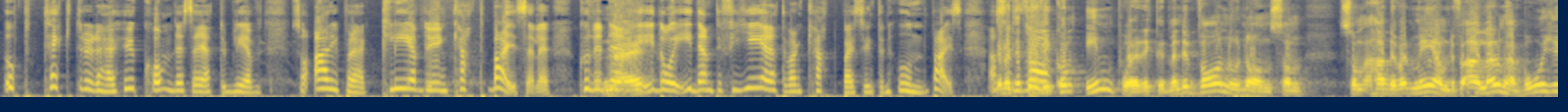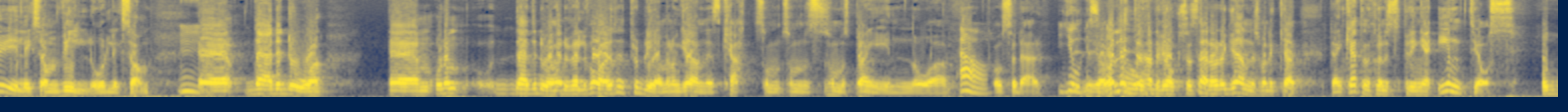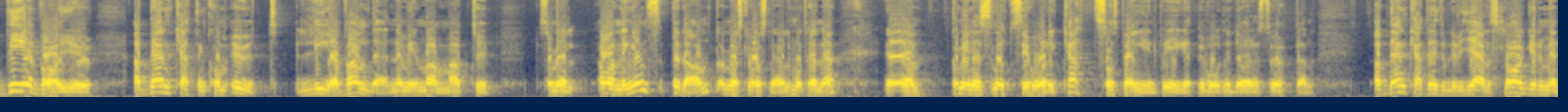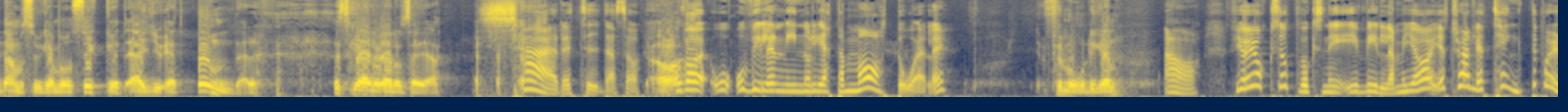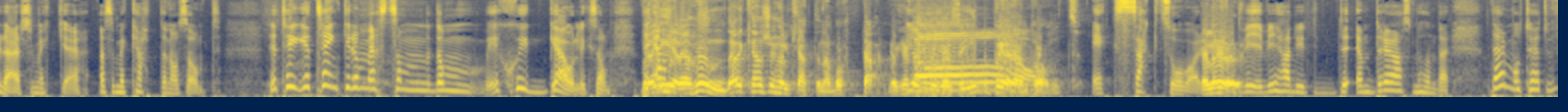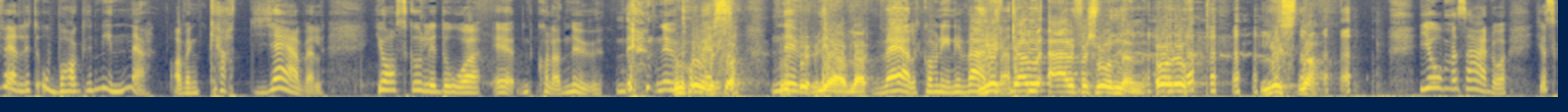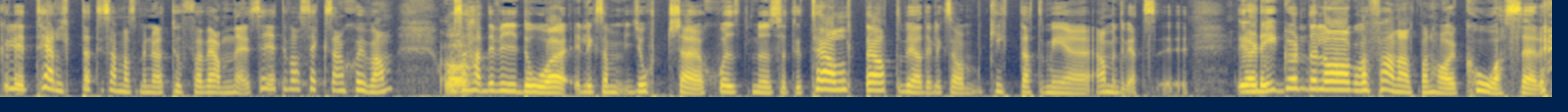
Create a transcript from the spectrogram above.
upptäckte du det här? Hur kom det sig att du blev så arg på det här? Klev du i en kattbajs eller? Kunde den då identifiera att det var en kattbajs och inte en hundbajs? Jag Alltså, vet inte vad- hur vi kom in på det riktigt, men det var nog någon som, som hade varit med om det. För alla de här bor ju i liksom villor, liksom. Mm. Eh, där det då... ehm, och de, där det då hade väl varit ett problem med någon grannes katt som, som, som sprang in och, Ja. och sådär. Gjorde När jag var liten hade vi också så här, hade grannar som hade katt. Den katten kunde springa in till oss. Och det var ju att den katten kom ut levande när min mamma typ, som är aningens pedant om jag ska vara snäll mot henne, eh, kom in en smutsig hårig katt som sprang in på eget bevåg när dörren stod öppen. Att den katten inte blev ihjälslagen med dammsugarmunstycket är ju ett under. Ska jag nog ändå säga. Käre tid alltså. Ja. Och, vad, och, och ville den in och leta mat då eller? Förmodligen. Ja, för jag är också uppvuxen i, i villa, men jag, jag tror aldrig jag tänkte på det där så mycket, alltså med katten och sånt. Jag, ty, jag tänker dem mest som de är skygga och liksom. Det Men enda- era hundar kanske höll katterna borta. De kanske Ja. vågade sig in på eran tomt. Exakt så var det. Eller hur? Vi, vi hade ju ett, en drös med hundar. Däremot har jag ett väldigt obehagligt minne av en kattjävel. Jag skulle då, eh, kolla nu, nu kommer jag så. Nu jävlar. Välkommen in i värmen. Lyckan är försvunnen. Hör upp! Lyssna! Jo, men så här då. Jag skulle tälta tillsammans med några tuffa vänner. Säg att det var sexan, sjuan. Och Ja. så hade vi då liksom gjort så här skitmysigt i tältet. Vi hade liksom kittat med, ja men du vet, eh, riggunderlag och vad fan allt man har, kåsor.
